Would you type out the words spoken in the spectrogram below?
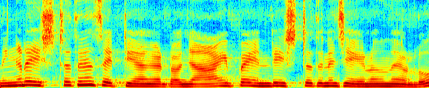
നിങ്ങളുടെ ഇഷ്ടത്തിന് സെറ്റ് ചെയ്യാം കേട്ടോ. ഞാനിപ്പോൾ എന്റെ ഇഷ്ടത്തിന് ചെയ്യണമെന്നേ ഉള്ളൂ.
